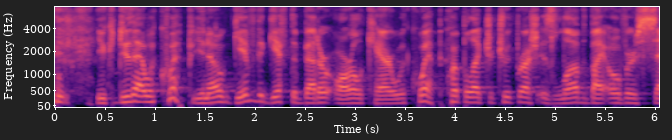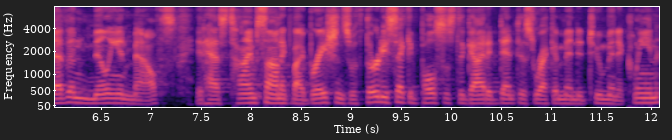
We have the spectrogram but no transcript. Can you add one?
you can do that with Quip, you know? Give the gift of better oral care with Quip. Quip electric toothbrush is loved by over 7 million mouths. It has time sonic vibrations with 30 second pulses to guide a dentist recommended 2 minute clean,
